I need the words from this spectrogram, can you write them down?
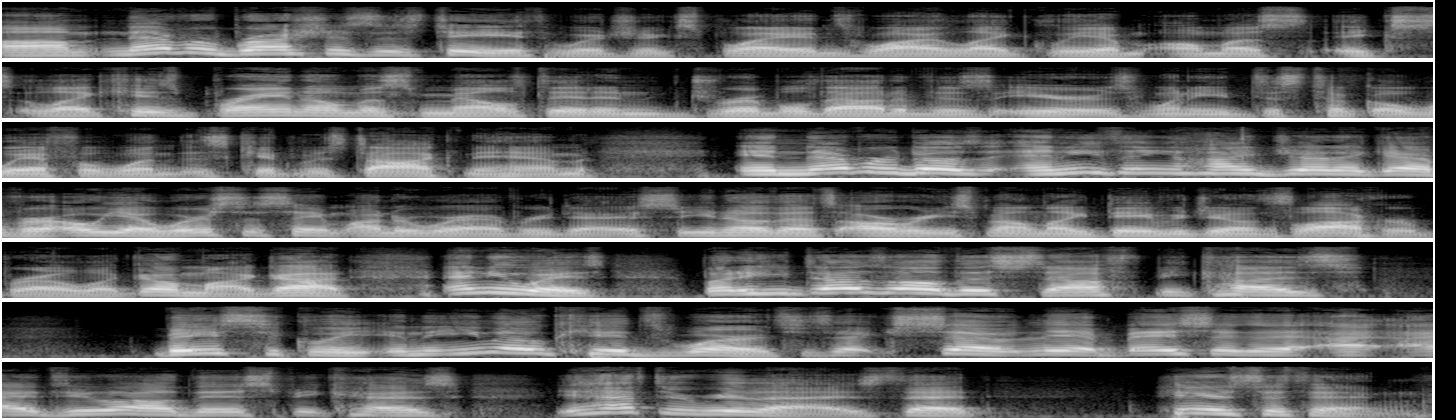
um, never brushes his teeth, which explains why like Liam almost ex- like his brain almost melted and dribbled out of his ears when he just took a whiff of when this kid was talking to him. And never does anything hygienic ever. Oh yeah, wears the same underwear every day, so you know that's already smelling like Davy Jones' locker, bro. Like oh my god. Anyways, but he does all this stuff because basically, in the emo kid's words, he's like, so yeah, basically, I, I do all this because you have to realize that here's the thing.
